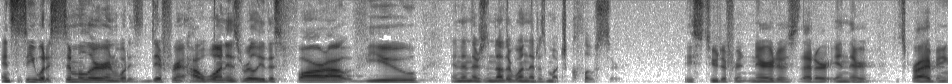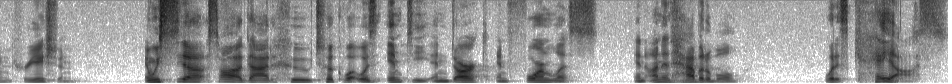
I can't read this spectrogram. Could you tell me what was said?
and see what is similar and what is different, how one is really this far out view, and then there's another one that is much closer. These two different narratives that are in there describing creation. And we saw, uh, saw a God who took what was empty and dark and formless and uninhabitable, what is chaos,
